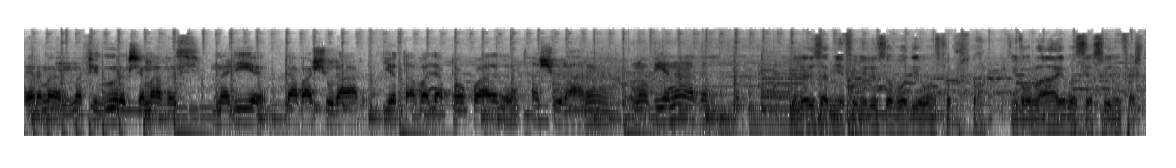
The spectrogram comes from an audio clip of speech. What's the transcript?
Era uma, uma figura que chamava-se Maria, estava a chorar e eu estava a olhar para o quadro, a chorar, não via nada. Melhores da minha família, eu só vou dia 11 para Portugal. E vou lá e vou ser recebido em festa.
